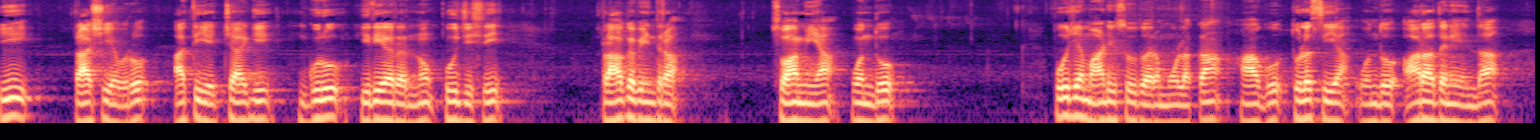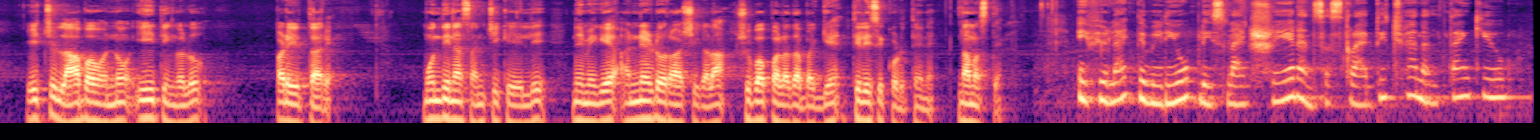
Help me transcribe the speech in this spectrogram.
ಈ ರಾಶಿಯವರು ಅತಿ ಹೆಚ್ಚಾಗಿ ಗುರು ಹಿರಿಯರನ್ನು ಪೂಜಿಸಿ ರಾಘವೇಂದ್ರ ಸ್ವಾಮಿಯ ಒಂದು ಪೂಜೆ ಮಾಡಿಸುವುದರ ಮೂಲಕ ಹಾಗೂ ತುಳಸಿಯ ಒಂದು ಆರಾಧನೆಯಿಂದ ಹೆಚ್ಚು ಲಾಭವನ್ನು ಈ ತಿಂಗಳು ಪಡೆಯುತ್ತಾರೆ. ಮುಂದಿನ ಸಂಚಿಕೆಯಲ್ಲಿ ನಿಮಗೆ ಹನ್ನೆರಡು ರಾಶಿಗಳ ಶುಭ ಫಲದ ಬಗ್ಗೆ ತಿಳಿಸಿಕೊಡುತ್ತೇನೆ. ನಮಸ್ತೆ. If you like the video please like share and subscribe the channel thank you.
